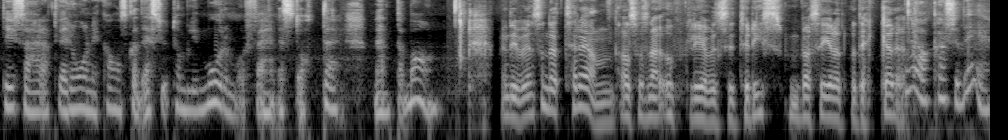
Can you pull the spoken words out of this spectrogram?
det är ju så här att Veronica hon ska dessutom bli mormor för hennes dotter väntar barn. Men det är väl en sån där trend, alltså sån här upplevelseturism baserat på deckare? Ja, kanske det.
